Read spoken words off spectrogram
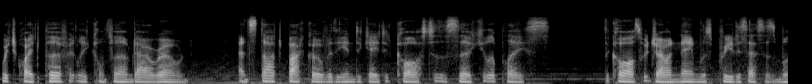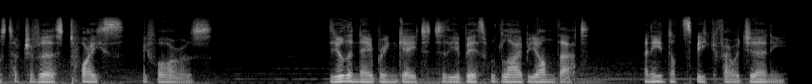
which quite perfectly confirmed our own, and start back over the indicated course to the circular place, the course which our nameless predecessors must have traversed twice before us. The other neighbouring gate to the abyss would lie beyond that. I need not speak of our journey,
